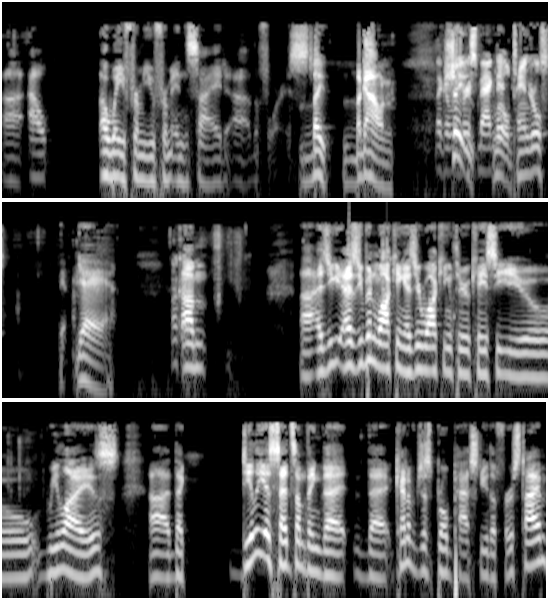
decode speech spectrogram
uh, out away from you from inside, uh, the forest. Boo. Begone. Like a Shoot, reverse magnet. little tendrils. Yeah. Yeah. Okay. Um, uh, as you as you've been walking, as you're walking through, Casey, you realize uh, that Delia said something that that kind of just rolled past you the first time,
